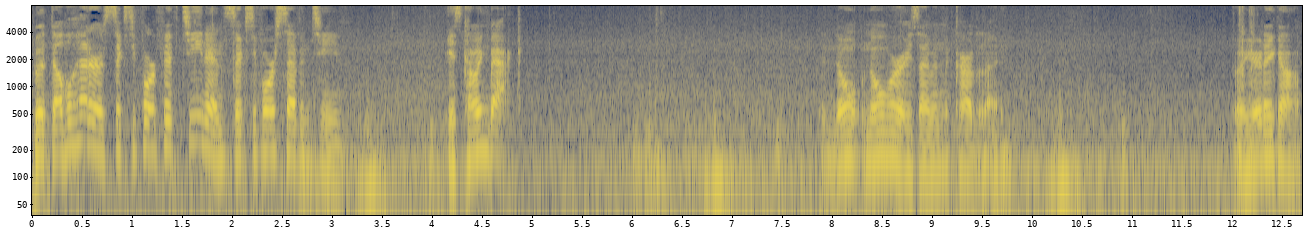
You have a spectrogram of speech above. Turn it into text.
But doubleheader 6415 and 6417 is coming back. No, no worries, I'm in the car today. But here they come.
